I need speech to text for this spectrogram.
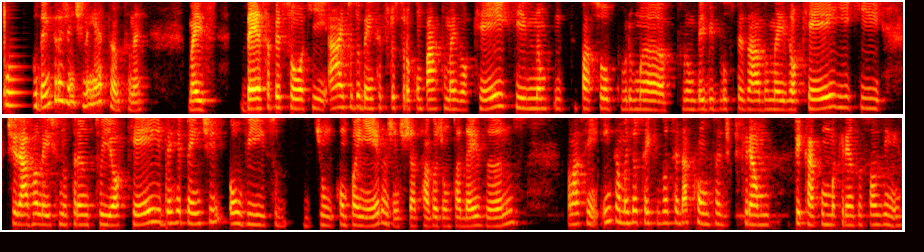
por dentro a gente nem é tanto, né? Mas dessa pessoa que, ai, tudo bem, se frustrou com o parto, mas ok, que não passou por, uma, por um baby blues pesado, mas ok, e que tirava leite no trânsito e ok, e de repente ouvi isso de um companheiro, a gente já estava junto há 10 anos, falar assim, então, mas eu sei que você dá conta de criar um, ficar com uma criança sozinha.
